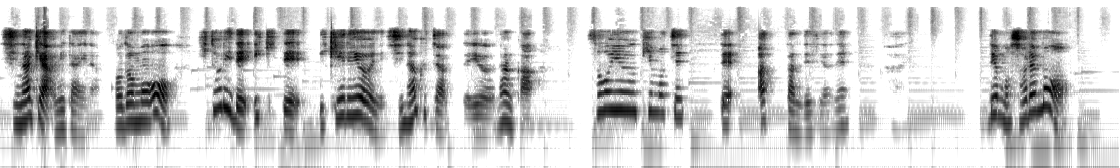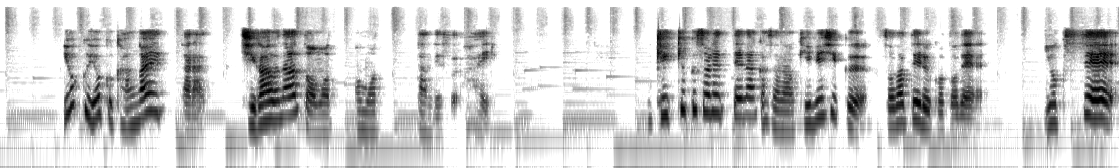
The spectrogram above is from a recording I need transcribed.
しなきゃみたいな子供を一人で生きていけるようにしなくちゃっていう、なんか、そういう気持ちてあったんですよね。はい、でもそれも、よくよく考えたら違うなと思思ったんです。はい。結局それってなんかその厳しく育てることで、抑制、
